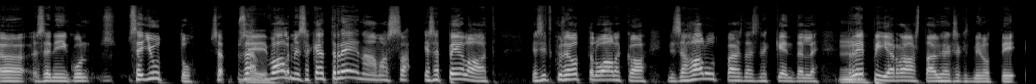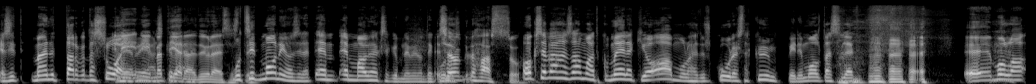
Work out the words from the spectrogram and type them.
ö, se, niinku, se juttu. Sä, sä Niin. niin. valmis, sä käyt treenaamassa ja sä pelaat. Ja sitten kun se ottelu alkaa, niin sä haluat päästä sinne kentälle, Mm. repii ja raastaa 90 minuuttia. Ja sit mä en nyt tarkoita sua Niin, niin, mä tiedän, että yleisesti. Mutta sitten moni on silleen, että en, en mä ole 90 minuutin se kunnossa. on kyllä hassu. Onko se vähän sama, että kun meilläkin on aamulähetys kuudesta kymppiin, niin me oltaisiin silleen, että ei, me ollaan,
